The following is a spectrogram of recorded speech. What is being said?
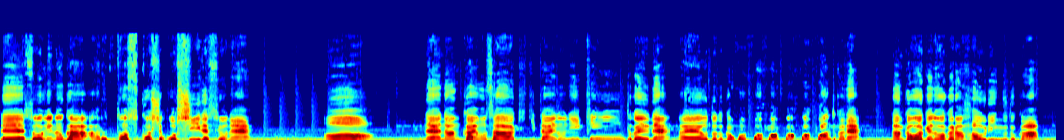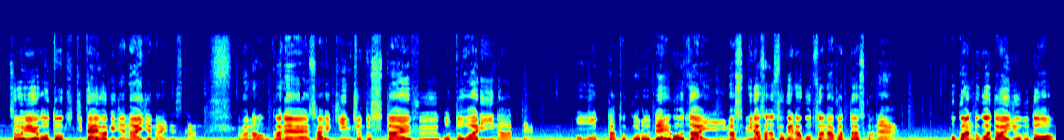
でそういうのがあると少し惜しいですよね。ああ。ね、何回もさ、聞きたいのに、キーンとかいうね、えー、音とか、フォフォフォフォフォフォンとかね、なんかわけのわからんハウリングとか、そういう音を聞きたいわけじゃないじゃないですか。だからなんかね、最近ちょっとスタイフ音悪いなって思ったところでございます。皆さんそげなことはなかったですかね？他のとこは大丈夫と？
